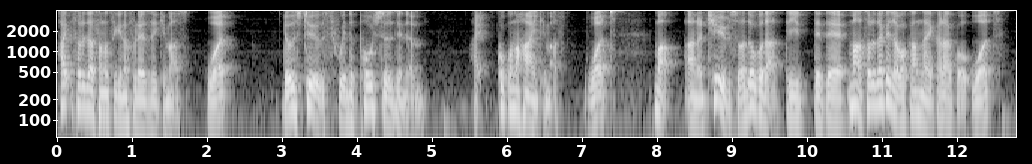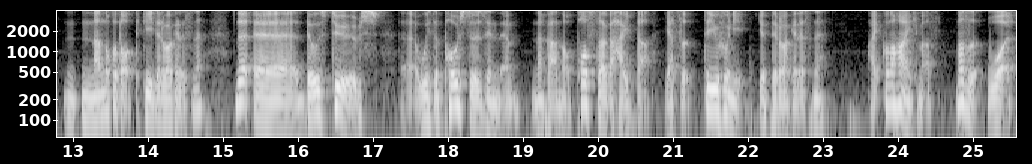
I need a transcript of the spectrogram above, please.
はい。それではその次のフレーズいきます。What? Those tubes with the posters in them. はい。ここの範囲いきます。What? まああの tubes はどこだって言っててまあそれだけじゃわかんないからこう What? 何のことって聞いてるわけですね。で、えー Those tubes with the posters in them なんかあのポスターが入ったやつっていうふうに言ってるわけですねはいこの範囲いきますまず what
